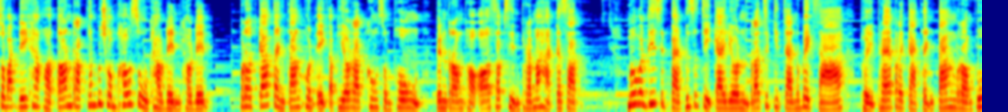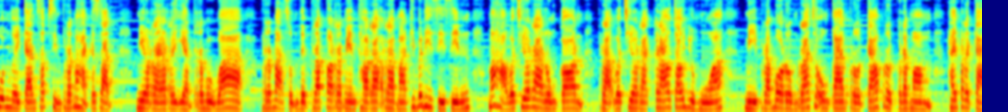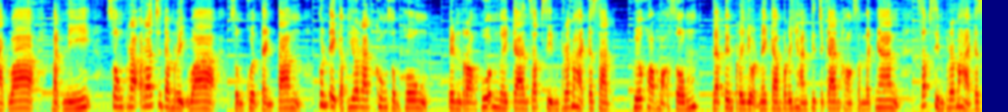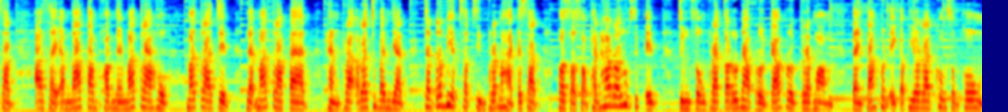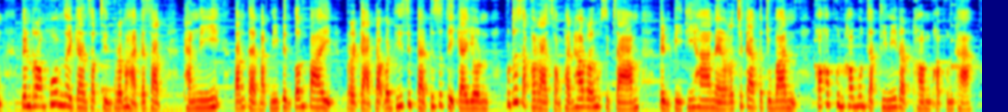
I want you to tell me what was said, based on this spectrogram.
สวัสดีค่ะขอต้อนรับท่านผู้ชมเข้าสู่ข่าวเด่นข่าวเด็ด โปรดเกล้าแต่งตั้งพลเอกอภิรัตคงสมพงศ์เป็นรองผออทรัพย์สินพระมหากษัตริย์ เมื่อวันที่ 18 พฤศจิกายนราชกิจจานุเบกษา เผยแพร่ประกาศแต่งตั้งรองผู้อำนวยการทรัพย์สินพระมหากษัตริย์ มีรายละเอียดระบุว่า พระบาทสมเด็จพระปรเมนทรรามาธิบดีศรีสินมหาวชิราลงกรณ์พระวชิรเกล้าเจ้าอยู่หัว มีพระบรมราชองค์การโปรดเกล้าโปรดกระหม่อม ให้ประกาศว่า บัดนี้ทรงพระราชดำริว่า สมควรแต่งตั้งพลเอกอภิรัตคงสมพงศ์เป็นรองผู้อำนวยการทรัพย์สินพระมหากษัตริย์ เพื่อความเหมาะสม และเป็นประโยชน์ในการบริหารกิจการของสำนักงาน ทรัพย์สินพระมหากษัตริย์ อาศัยอำนาจตามความในมาตรา 6 มาตรา 7 และมาตรา 8 แห่งพระราชบัญญัติ จัดระเบียบทรัพย์สินพระมหากษัตริย์ พศ 2561 จึงทรงพระกรุณาโปรดเกล้าโปรดกระหม่อม แต่งตั้งพลเอกอภิรัตคงสมพงศ์เป็นรองผู้อำนวยการทรัพย์สินพระมหากษัตริย์ ทั้งนี้ตั้งแต่บัดนี้เป็นต้นไปประกาศณวันที่ 18 พฤศจิกายน พุทธศักราช 2563 เป็นปีที่ 5 ในรัชกาลปัจจุบัน ขอขอบคุณข้อมูลจากทีนี่ .com ขอบคุณค่ะ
